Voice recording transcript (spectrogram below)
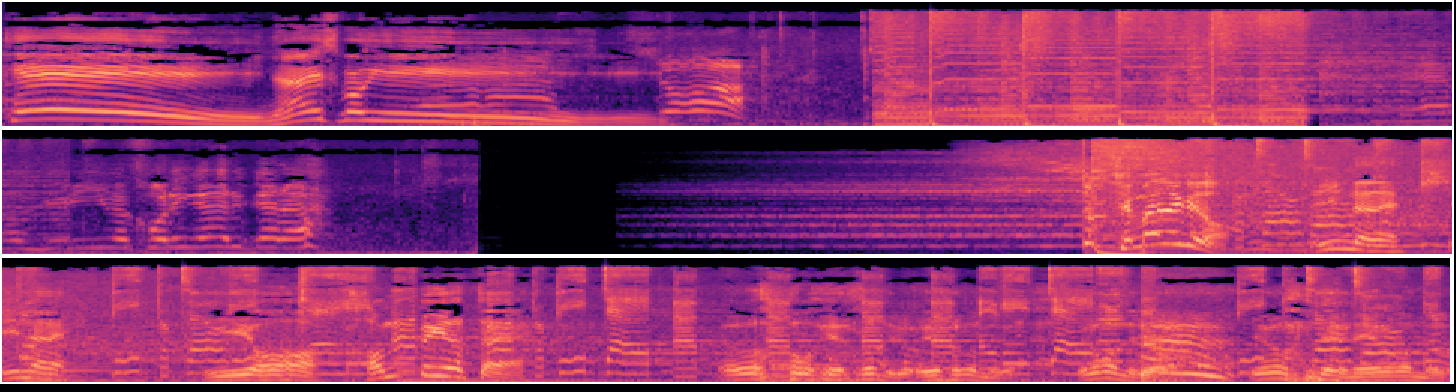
イスボギーグリーンはこれがあるからちょっと手前だけど。いいんだね。いいんだね。いいよ完璧だったね。おお喜んでる喜んでる。喜んでるよ。喜んでるね喜んでる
